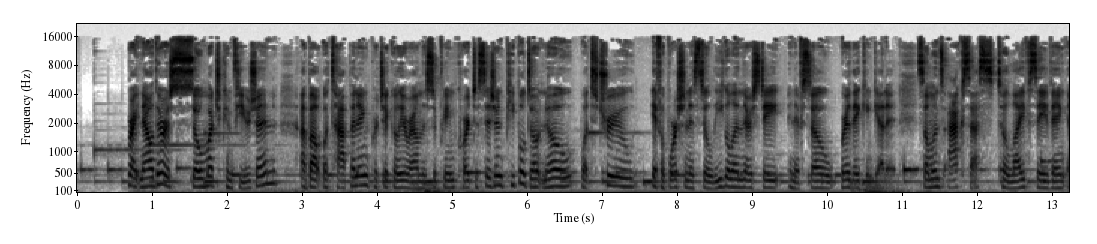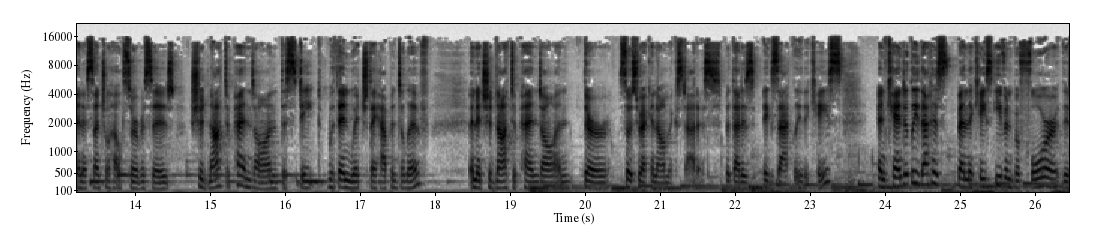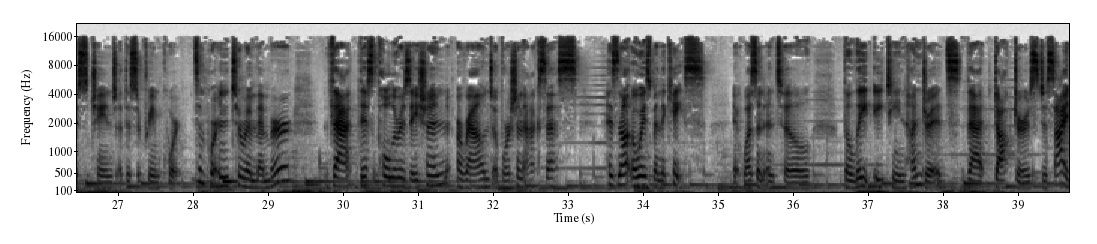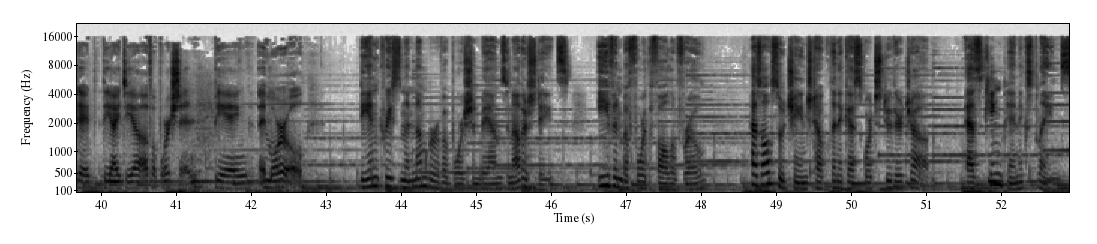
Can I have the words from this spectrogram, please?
Right now, there is so much confusion about what's happening, particularly around the Supreme Court decision. People don't know what's true, if abortion is still legal in their state, and if so, where they can get it. Someone's access to life saving and essential health services should not depend on the state within which they happen to live. And it should not depend on their socioeconomic status. But that is exactly the case. And candidly, that has been the case even before this change at the Supreme Court. It's important to remember that this polarization around abortion access has not always been the case. It wasn't until the late 1800s that doctors decided the idea of abortion being immoral. The increase in the number of abortion bans in other states, even before the fall of Roe, has also changed how clinic escorts do their job, as Kingpin explains.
